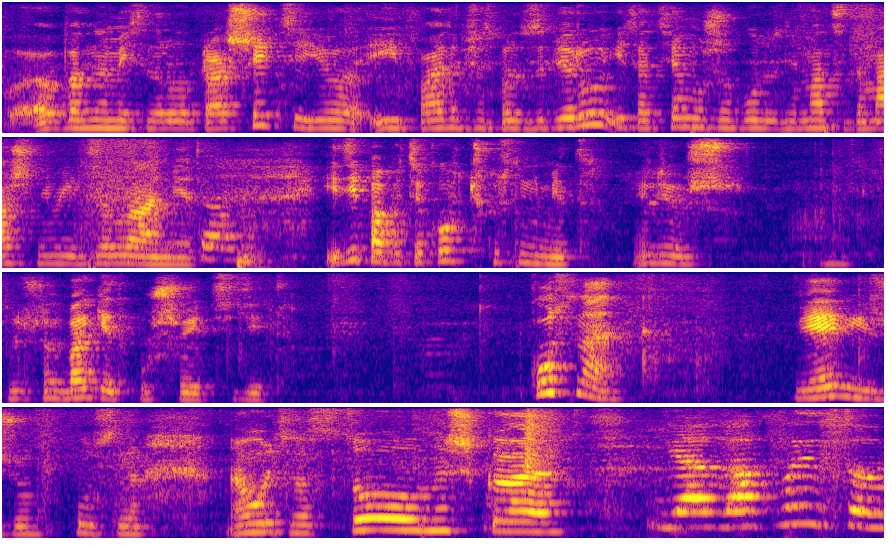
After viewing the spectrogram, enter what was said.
В одном месте надо было прошить ее, и поэтому сейчас пойду заберу, и затем уже буду заниматься домашними делами. Иди, папа тебе кофточку снимет. Илюш, Илюш, он багет кушает, сидит. Вкусно? Я вижу, вкусно. На улице у нас солнышко. Я закрыл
